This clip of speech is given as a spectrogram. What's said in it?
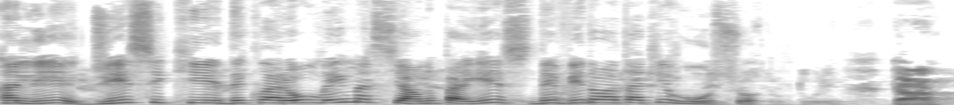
Ali disse que declarou lei marcial no país devido ao ataque russo та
